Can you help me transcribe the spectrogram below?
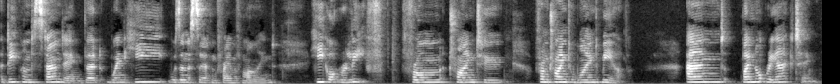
a deep understanding that when he was in a certain frame of mind, he got relief from trying to, from trying to wind me up. And by not reacting,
